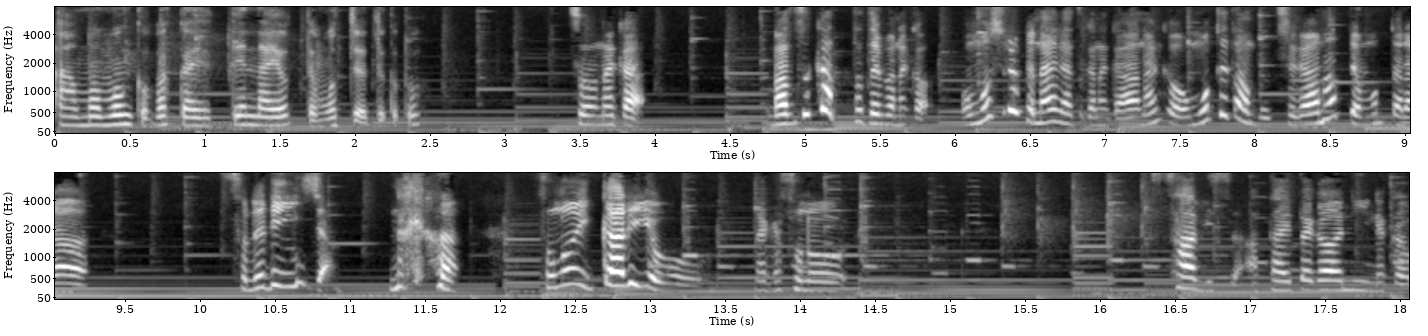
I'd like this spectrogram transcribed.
ああんま文句ばっか言ってんなよって思っちゃうってこと？そうなんかまずかった。例えばなんか面白くないなとかなんかあなんか思ってたのと違うなって思ったらそれでいいじゃん。なんかその怒りをなんかそのサービス与えた側になんか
